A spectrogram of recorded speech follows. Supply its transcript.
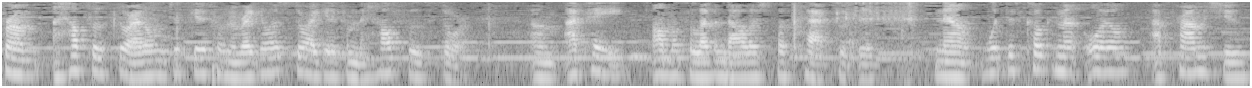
from a health food store. I don't just get it from the regular store, I get it from the health food store. Um, I paid almost $11 plus tax with this. Now, with this coconut oil, I promise you,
